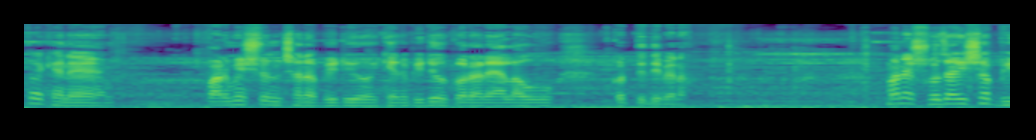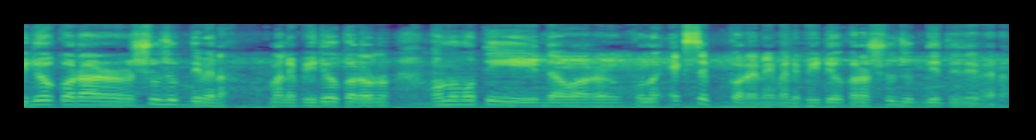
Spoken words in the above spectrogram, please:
তো এখানে পারমিশন ছাড়া ভিডিও এখানে ভিডিও করার অ্যালাউ করতে দেবে না। মানে সোজা হিসাব ভিডিও করার সুযোগ দেবে না। মানে ভিডিও করার অনুমতি দেওয়ার কোনো অ্যাকসেপ্ট করে নেই মানে ভিডিও করার সুযোগ দিতে দেবে না।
